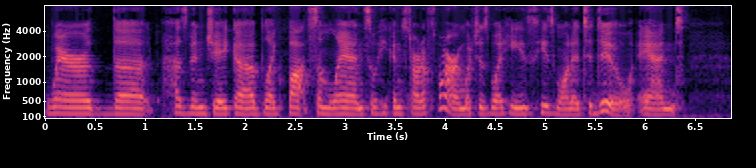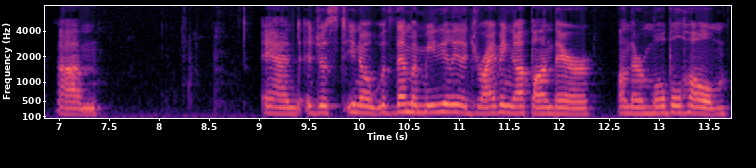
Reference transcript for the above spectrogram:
where the husband Jacob like bought some land so he can start a farm, which is what he's he's wanted to do. And um and it just you know with them immediately driving up on their on their mobile home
